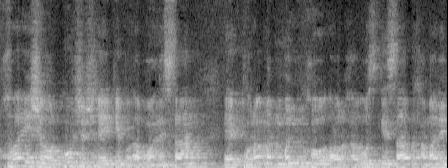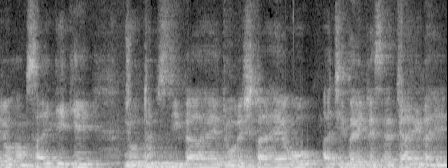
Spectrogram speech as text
ख्वाहिश और कोशिश है कि अफ़गानिस्तान एक पुरान मुल्क हो और उसके साथ हमारे जो हमसायगी की जो दोस्ती का है, जो रिश्ता है, वो अच्छी तरीके से जारी रहे।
